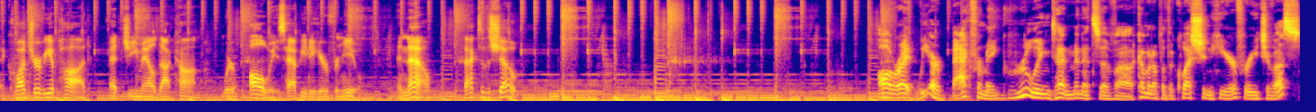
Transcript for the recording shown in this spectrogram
at quadriviapod at gmail.com. We're always happy to hear from you. And now, back to the show. All right, we are back from a grueling 10 minutes of uh, coming up with a question here for each of us.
